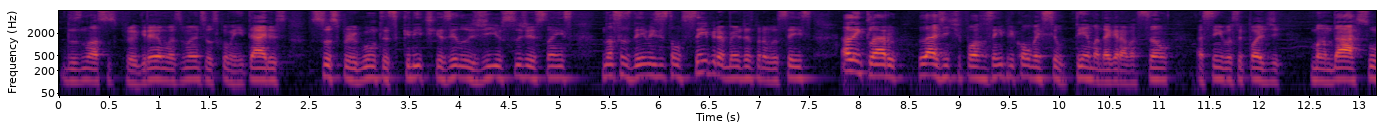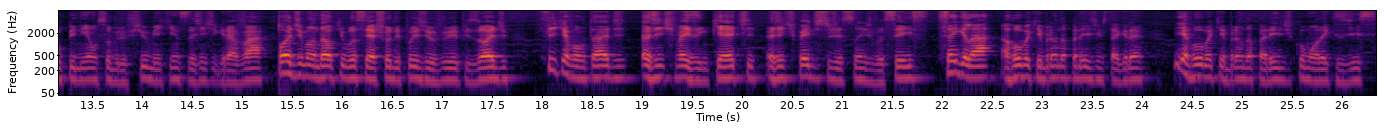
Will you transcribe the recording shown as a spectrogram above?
dos nossos programas, mande seus comentários, suas perguntas, críticas, elogios, sugestões. Nossas DMs estão sempre abertas para vocês. Além, claro, lá a gente posta sempre qual vai ser o tema da gravação. Assim você pode mandar a sua opinião sobre o filme aqui antes da gente gravar. Pode mandar o que você achou depois de ouvir o episódio. Fique à vontade, a gente faz enquete, a gente pede sugestões de vocês. Segue lá, arroba quebrando a parede no Instagram e arroba quebrando a parede, como o Alex disse,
